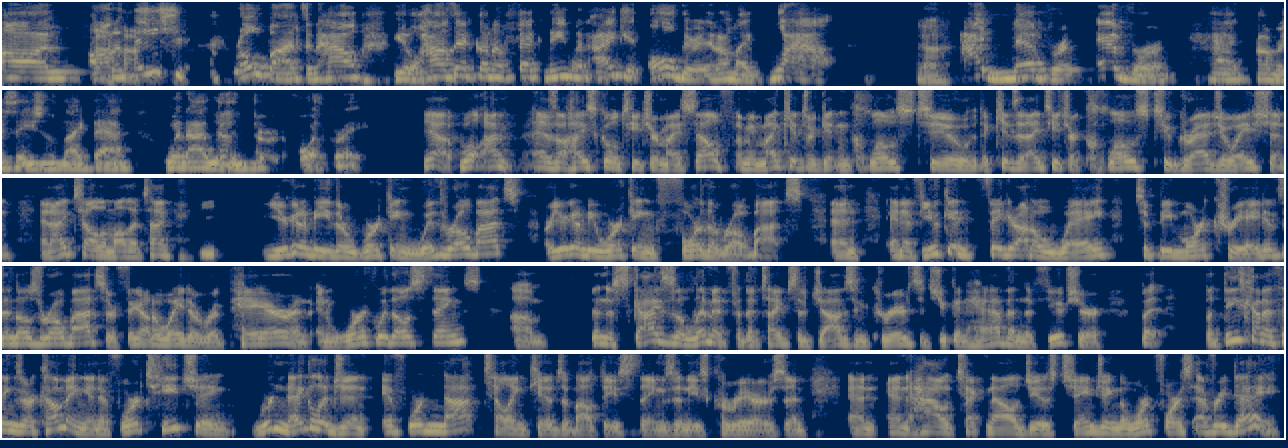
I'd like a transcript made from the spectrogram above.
on automation, robots, and how, you know, how's that going to affect me when I get older? And I'm like, wow. Yeah. I never, ever had conversations like that when I was yeah. in third or fourth grade. Yeah, well, I'm as a high school teacher myself. I mean, my kids are getting close to the kids that I teach are close to graduation, and I tell them all the time, you're going to be either working with robots or you're going to be working for the robots. And and if you can figure out a way to be more creative than those robots, or figure out a way to repair and, and work with those things, um, then the sky's the limit for the types of jobs and careers that you can have in the future. But but these kind of things are coming and if we're teaching we're negligent if we're not telling kids about these things and these careers and and and how technology is changing the workforce every day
